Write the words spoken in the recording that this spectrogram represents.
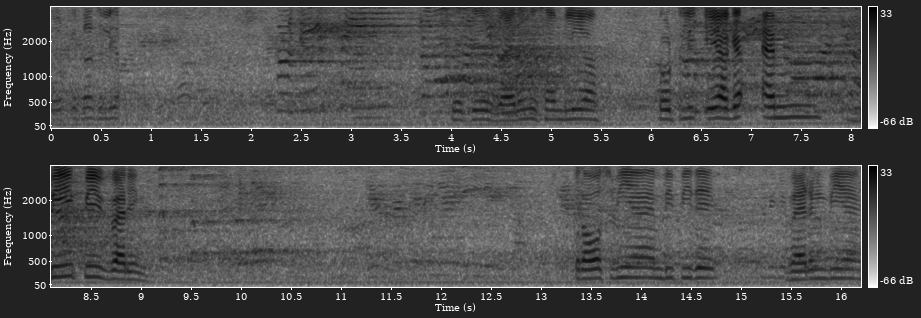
ਹੋਰ ਕਿੱਦਾਂ ਚੱਲੀ ਤੇ ਅੱਗੇ ਵਾਇਰਿੰਗ ਅਸੈਂਬਲੀਆਂ ਟੋਟਲੀ ਇਹ ਆ ਗਿਆ M B P wiring cross ਵੀ ਹੈ ਐਮ ਬੀ ਪੀ ਦੇ ਵਾਇਰਿੰਗ ਵੀ ਹੈ।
